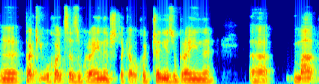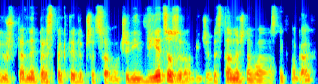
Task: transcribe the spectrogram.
e, taki uchodźca z Ukrainy, czy taka uchodźczyni z Ukrainy e, ma już pewne perspektywy przed sobą, czyli wie, co zrobić, żeby stanąć na własnych nogach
